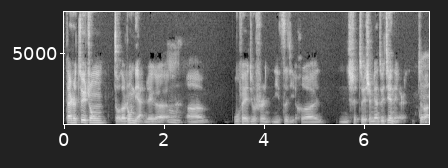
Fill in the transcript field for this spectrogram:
但是最终走到终点，这个、嗯呃，无非就是你自己和你是最身边最近那个人，对吧？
